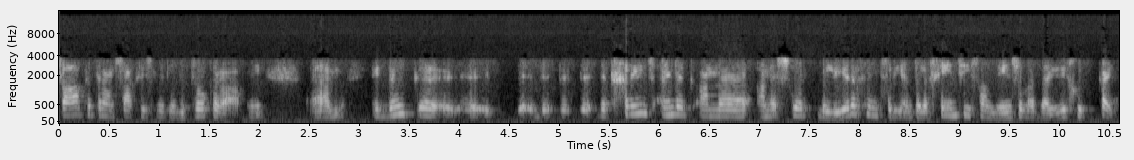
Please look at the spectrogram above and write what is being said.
sake transaksies met hulle betrokke raak nie. Ehm um, ek dink eh uh, dit dit dit grens eintlik aan 'n uh, aan 'n soort belediging vir die intelligensie van mense wat na hierdie goed kyk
